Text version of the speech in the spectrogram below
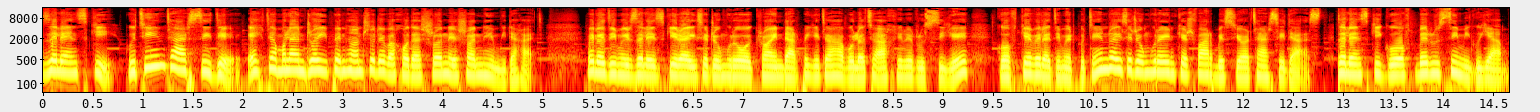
زلنسکی پوتین ترسیده. احتمالا جایی پنهان شده و خودش را نشان نمی‌دهد. ولادیمیر زلنسکی رئیس جمهور اوکراین در پی تحولات اخیر روسیه گفت که ولادیمیر پوتین رئیس جمهور این کشور بسیار ترسیده است. زلنسکی گفت به روسی می‌گویم.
